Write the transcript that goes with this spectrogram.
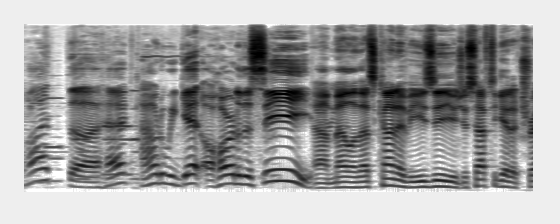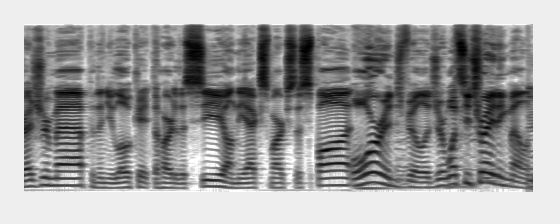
What the heck? How do we get a heart of the sea? Uh, Melon, that's kind of easy. You just have to get a treasure map, and then you locate the heart of the sea on the X marks the spot. Orange villager. What's he trading, Melon?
